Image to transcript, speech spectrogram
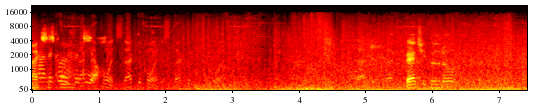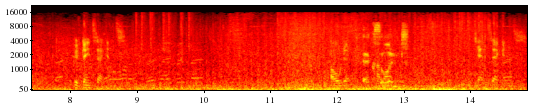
Max is Stack the point. Stack the point. Just stack the point. Stack it, stack it. Banshee through the door. 15 seconds. hold it. Excellent. 10 seconds.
